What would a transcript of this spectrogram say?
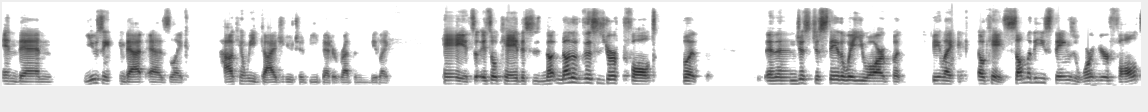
and then using that as like how can we guide you to be better rather than be like hey it's it's okay. This is not, none of this is your fault but and then just just stay the way you are but being like okay some of these things weren't your fault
